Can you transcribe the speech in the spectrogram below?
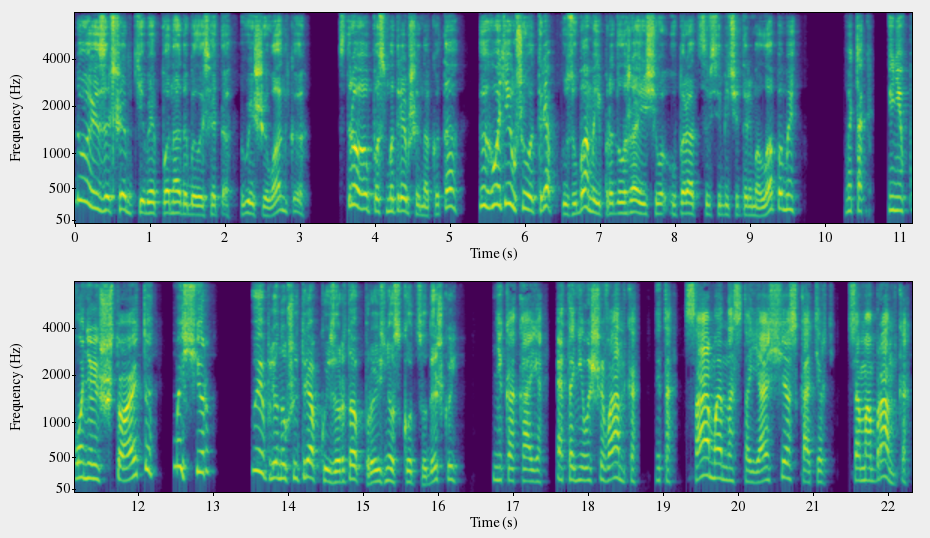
«Ну и зачем тебе понадобилась эта вышиванка?» Строго посмотревший на кота, охватившего тряпку зубами и продолжающего упираться всеми четырьмя лапами, «Вы так и не поняли, что это, мессир?» Выплюнувший тряпку изо рта, произнес кот с одежкой. «Никакая, это не вышиванка, это самая настоящая скатерть, самобранка.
